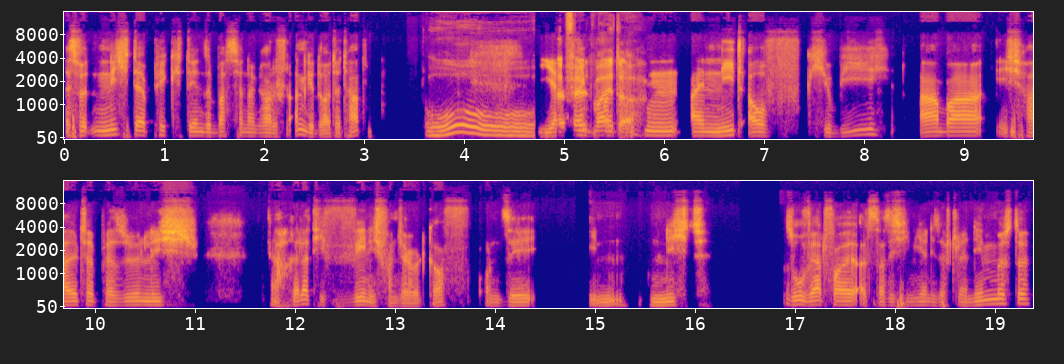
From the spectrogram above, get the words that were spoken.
es wird nicht der Pick, den Sebastian da gerade schon angedeutet hat. Oh. Ja, Er fällt weiter. Ein Need auf QB, aber ich halte persönlich ja, relativ wenig von Jared Goff und sehe ihn nicht so wertvoll, als dass ich ihn hier an dieser Stelle nehmen müsste.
